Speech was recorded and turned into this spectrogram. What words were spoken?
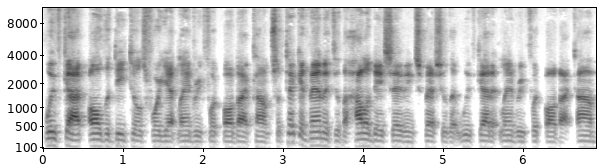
We've got all the details for you at LandryFootball.com. So take advantage of the holiday savings special that we've got at LandryFootball.com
